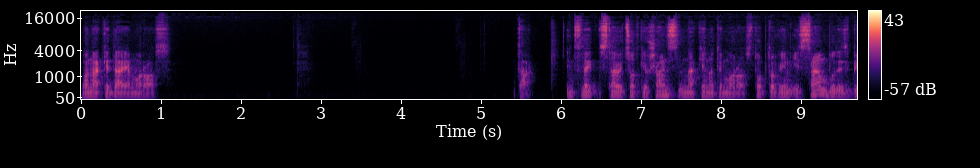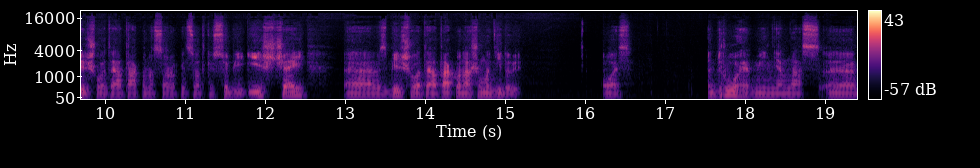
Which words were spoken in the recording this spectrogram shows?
Вона кидає мороз. Так. Інфлект 100% шанс накинути мороз. Тобто він і сам буде збільшувати атаку на 40% собі, і ще й е, збільшувати атаку нашому дідові. Ось. Друге вміння в нас е,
